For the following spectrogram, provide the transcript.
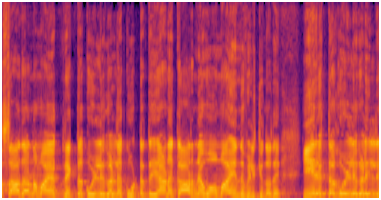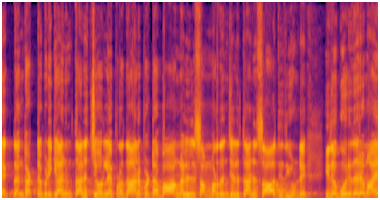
അസാധാരണമായ രക്തക്കുഴലുകളുടെ കൂട്ടത്തെയാണ് കാർണവോമ എന്ന് വിളിക്കുന്നത്. ഈ രക്തക്കുഴലുകളിൽ രക്തം കട്ടപിടിക്കാനും തലച്ചോറിലെ പ്രധാനപ്പെട്ട ഭാഗങ്ങളിൽ സമ്മർദ്ദം ചെലുത്താനും സാധ്യതയുണ്ട്. ഇത് ഗുരുതരമായ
